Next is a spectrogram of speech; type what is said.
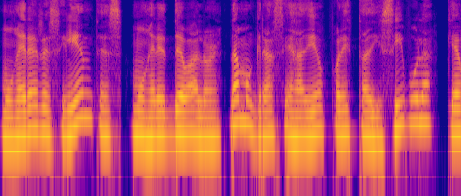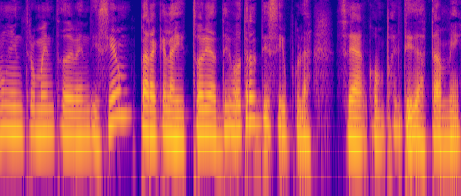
Mujeres Resilientes, Mujeres de Valor. Damos gracias a Dios por esta discípula, que es un instrumento de bendición para que las historias de otras discípulas sean compartidas también.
